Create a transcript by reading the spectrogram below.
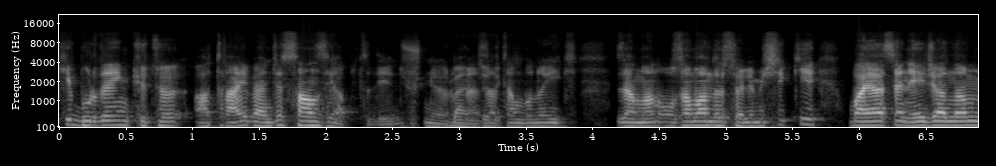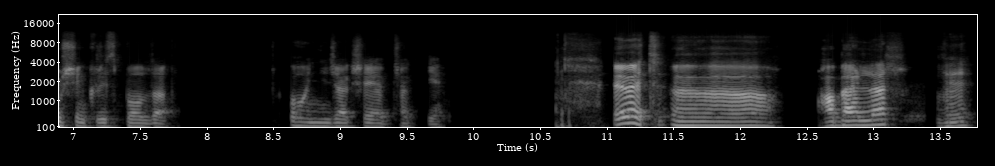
Ki burada en kötü hatayı bence Suns yaptı diye düşünüyorum ben. Bence de Zaten bunu ilk zaman o zaman da söylemiştik ki bayağı sen heyecanlanmışsın Chris Paul'da oynayacak, şey yapacak diye. Evet, eee, haberler ve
